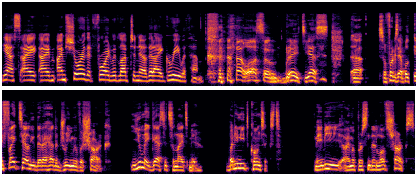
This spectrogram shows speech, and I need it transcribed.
Yes, I, I'm, I'm sure that Freud would love to know that I agree with him. awesome. Great. Yes. Uh, so, for example, if I tell you that I had a dream of a shark, you may guess it's a nightmare, but you need context. Maybe I'm a person that loves sharks.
